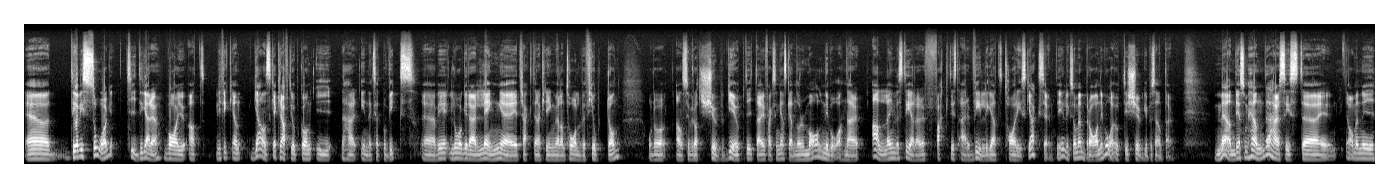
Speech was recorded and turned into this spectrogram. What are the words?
Eh, det vi såg tidigare var ju att vi fick en ganska kraftig uppgång i det här indexet på VIX. Eh, vi låg ju där länge i trakterna kring mellan 12 och 14 och då anser vi då att 20 upp dit är ju faktiskt en ganska normal nivå när alla investerare faktiskt är villiga att ta risk i aktier. Det är liksom en bra nivå upp till 20 där. Men det som hände här sist, eh, ja men i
